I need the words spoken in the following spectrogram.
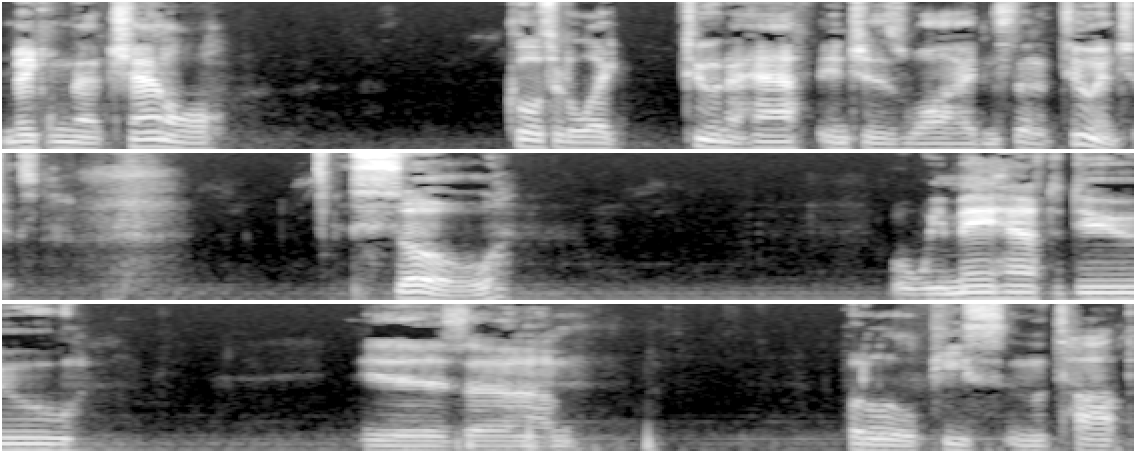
making that channel closer to like two and a half inches wide instead of two inches. So what we may have to do is um, put a little piece in the top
